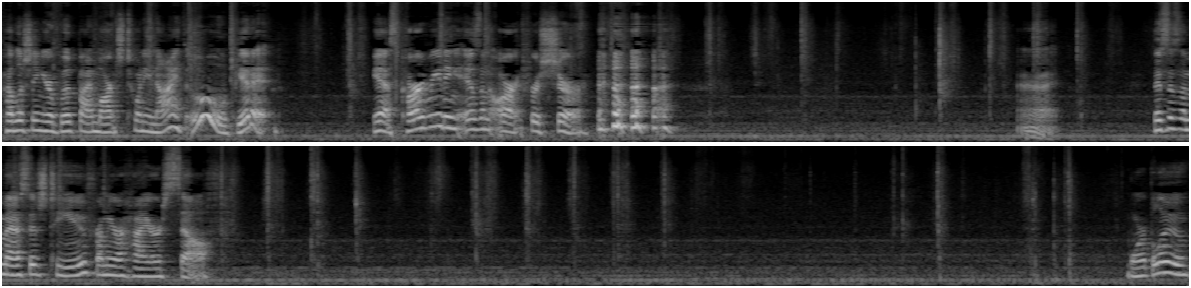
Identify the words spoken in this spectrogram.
Publishing your book by March 29th. Ooh, get it. Yes, card reading is an art for sure. All right. This is a message to you from your higher self. More blue.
